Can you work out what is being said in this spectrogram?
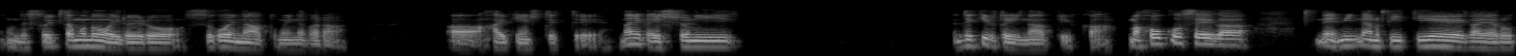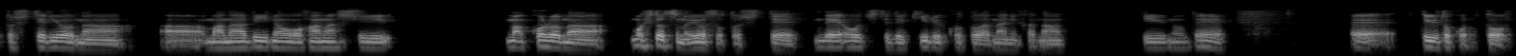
なので、そういったものをいろいろすごいなと思いながら、あー拝見してて、何か一緒にできるといいなというか、まあ、方向性が、ね、みんなの PTA がやろうとしてるようなあー学びのお話、まあ、コロナも一つの要素として、で、お家でできることは何かなっていうので、えーっていうところと、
